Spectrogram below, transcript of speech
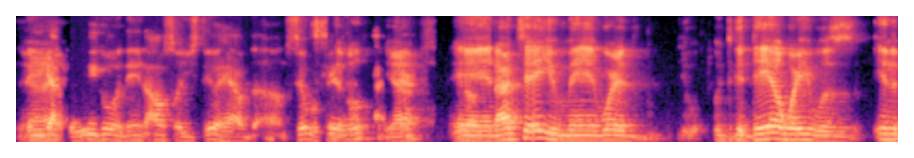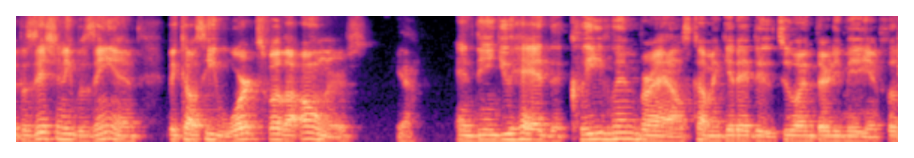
Then you got the legal, and then also you still have the um, civil. Civil, yeah. you know. And I tell you, man, where Goodell, where he was in the position he was in, because he works for the owners. Yeah. And then you had the Cleveland Browns come and get that dude 230 million fully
